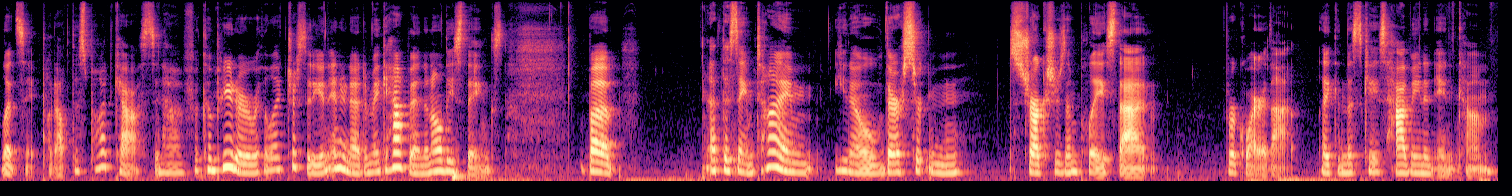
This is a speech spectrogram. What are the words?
let's say, put out this podcast and have a computer with electricity and internet to make it happen and all these things. But at the same time, you know, there are certain structures in place that require that. Like in this case, having an income.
